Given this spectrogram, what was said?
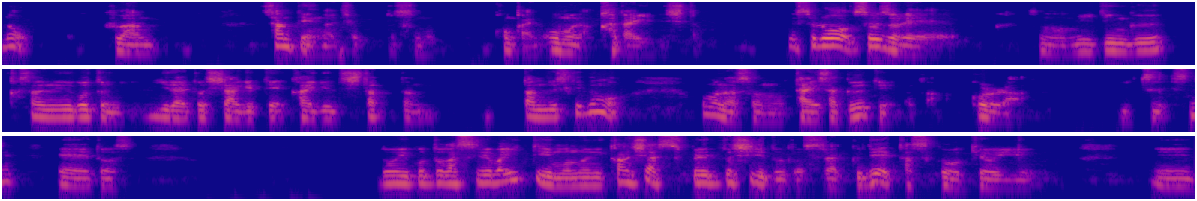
の不安、3点がちょっとその今回の主な課題でした。でそれをそれぞれそのミーティング重ねるごとに議題として挙げて解決したったんですけども、主なその対策というのが、これら3つですね。えーと、どういうことがすればいいっていうものに関しては、スプレッドシートと Slack でタスクを共有。えー、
